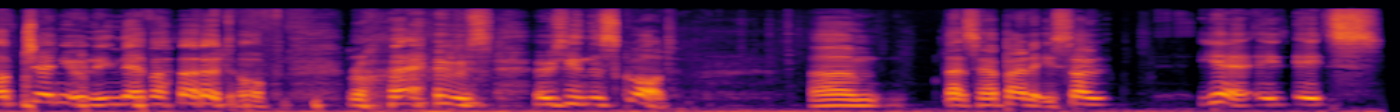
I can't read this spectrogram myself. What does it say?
I've genuinely never heard of, right? Who's who's in the squad? Um, that's how bad it is. So, yeah, it, it's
